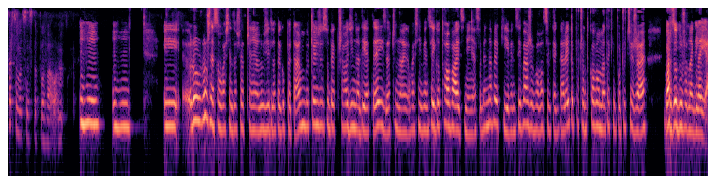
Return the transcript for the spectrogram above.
bardzo mocno stopowałam. Mhm, mhm. I różne są właśnie doświadczenia ludzi, dlatego pytam, bo część osób jak przechodzi na diety i zaczyna właśnie więcej gotować, zmienia sobie nawyki, je więcej warzyw, owoców i tak dalej, to początkowo ma takie poczucie, że bardzo dużo nagle je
